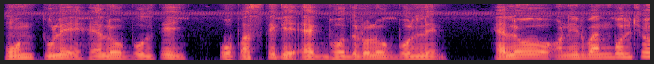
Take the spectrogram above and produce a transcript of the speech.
ফোন তুলে হ্যালো বলতেই ওপাশ থেকে এক ভদ্রলোক বললেন, হ্যালো, অনির্বাণ বলছো?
